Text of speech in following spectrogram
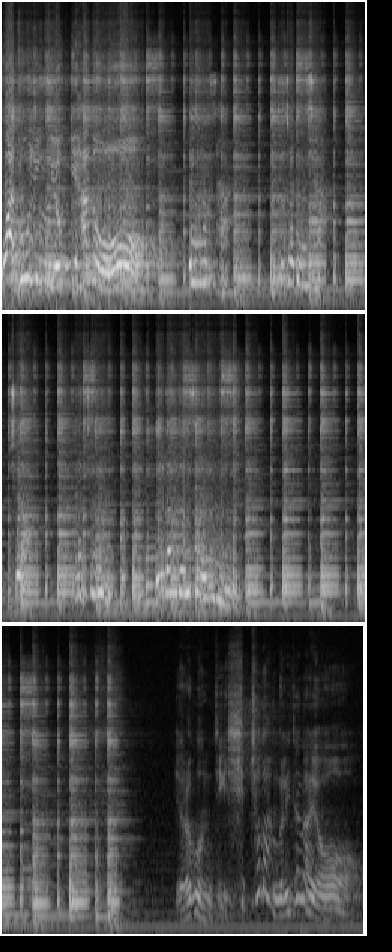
와두 주로 연기하노. 의문사, 두조동사, 주어, 여러분 이게 10초도 안 걸리잖아요.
